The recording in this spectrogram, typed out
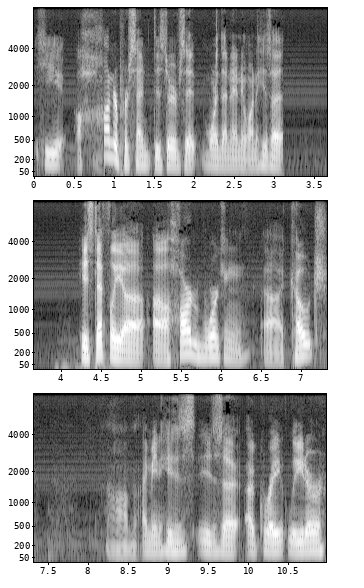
he 100% deserves it more than anyone. He's a he's definitely a a hardworking uh, coach. Um, I mean, he's he's a, a great leader.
